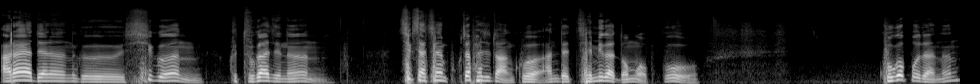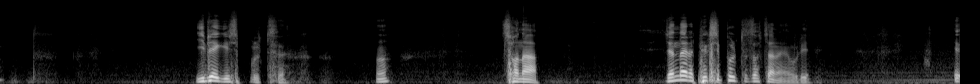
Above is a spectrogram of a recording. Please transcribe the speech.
알아야 되는 그 식은 그 두 가지는 식 자체는 복잡하지도 않고 한데 재미가 너무 없고 그것보다는 220V 어? 전압. 옛날에 110V 썼잖아요 우리. 이-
